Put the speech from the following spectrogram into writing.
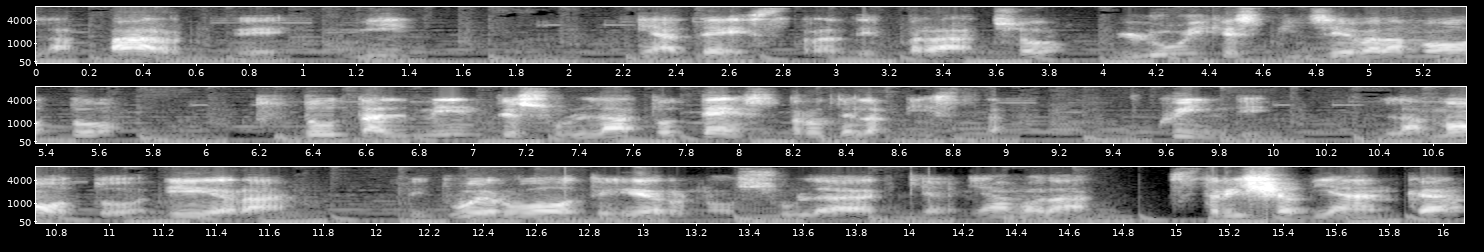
la parte mia destra del braccio, lui che spingeva la moto totalmente sul lato destro della pista. Quindi la moto era, le due ruote erano sulla, chiamiamola, striscia bianca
